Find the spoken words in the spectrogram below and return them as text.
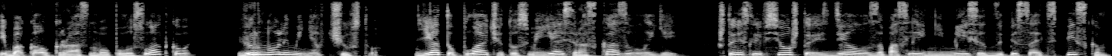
и бокал красного полусладкого вернули меня в чувство. Я то плача, то смеясь рассказывала ей, что если все, что я сделала за последний месяц записать списком,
